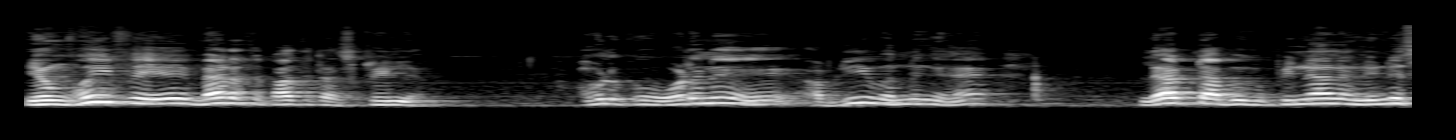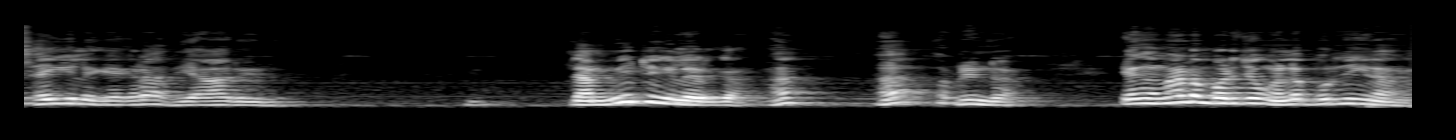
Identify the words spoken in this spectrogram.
என் ஒய்ஃபு மேடத்தை பார்த்துட்டா ஸ்க்ரீனில் அவளுக்கு உடனே அப்படியே வந்துங்க லேப்டாப்புக்கு பின்னால் நின்று சைக்கிளை கேட்குறா அது யாருன்னு? நான் மீட்டிங்கில் இருக்கேன். ஆ? ஆ? அப்படின்றேன் எங்கள் மேடம் படித்தவங்க எல்லாம் புரிஞ்சுக்கினாங்க.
